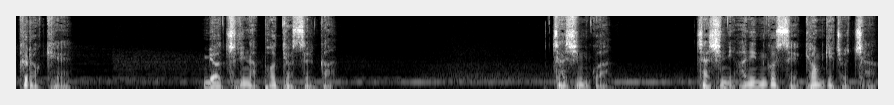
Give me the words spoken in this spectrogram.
그렇게 며칠이나 버텼을까? 자신과 자신이 아닌 것의 경계조차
